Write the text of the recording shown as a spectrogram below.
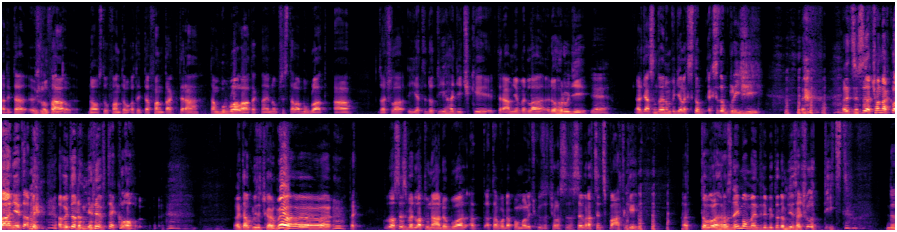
A teď ta žlutá, fantou. no s tou fantou, a teď ta fanta, která tam bublala, tak najednou přestala bublat a začala jet do té hadičky, která mě vedla do hrudi. Je, je. A teď já jsem to jenom viděl, jak se to, jak se to blíží. a teď jsem se začal naklánět, aby, aby to do mě nevteklo. A ta uklízečka jenom, "Je, je, je." tak zase zvedla tu nádobu a, a, a ta voda pomaličku začala se zase vracet zpátky. A to byl hrozný moment, kdyby to do mě začalo týct. No,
